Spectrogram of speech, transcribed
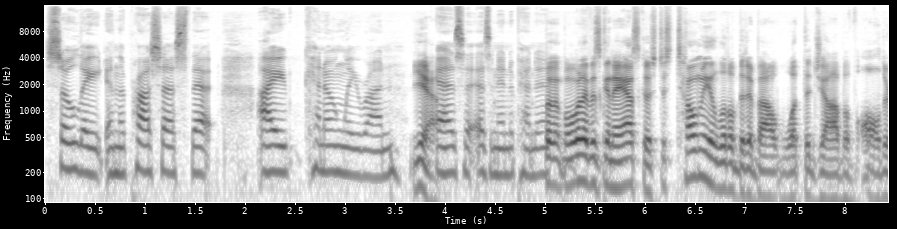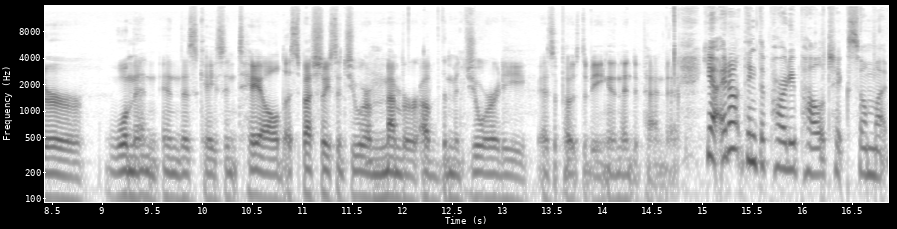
so late in the process that I can only run Yeah. as, a, as an independent. But, but what I was going to ask is just tell me a little bit about what the job of alder woman in this case entailed, especially since you were a member of the majority as opposed to being an independent. yeah, I don't think the party politics so much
